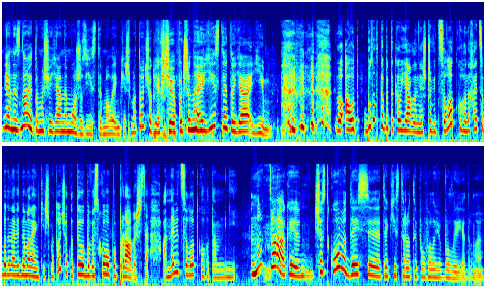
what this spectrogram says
Я не знаю, тому що я не можу з'їсти маленький шматочок. Якщо я починаю їсти, то я їм. Ну а от було в тебе таке уявлення, що від солодкого нехай це буде навіть навіть не маленький шматочок, от ти обов'язково поправишся, а не від солодкого там ні. Ну так, частково десь е, такі стереотипи в голові були, я думаю.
